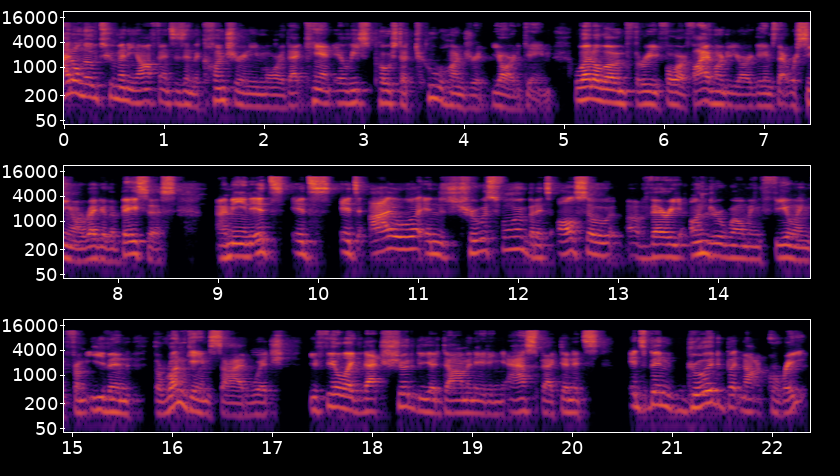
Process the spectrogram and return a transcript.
I don't know too many offenses in the country anymore that can't at least post a 200 yard game, let alone three, four, 500 yard games that we're seeing on a regular basis. I mean, it's it's it's Iowa in its truest form, but it's also a very underwhelming feeling from even the run game side, which you feel like that should be a dominating aspect. And it's it's been good, but not great.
